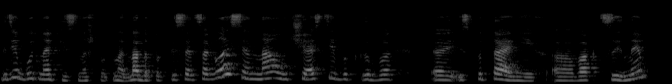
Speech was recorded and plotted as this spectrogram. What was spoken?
где будет написано, что надо подписать согласие на участие в, в э, испытаниях э, вакцины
